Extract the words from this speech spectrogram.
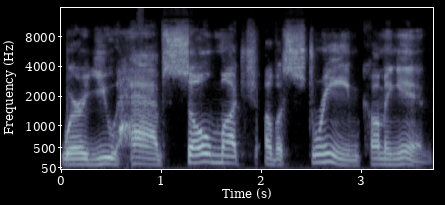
where you have so much of a stream coming in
